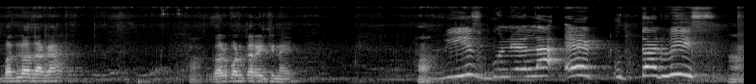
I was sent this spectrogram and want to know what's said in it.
बदला जागा. हां गडबड करायची नाही. हां. वीस गुणेला एक उत्तर वीस. हां.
